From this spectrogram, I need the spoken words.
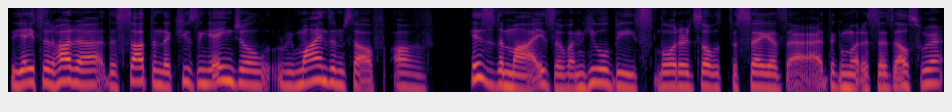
the Yetzer Hara, the Satan, the accusing angel, reminds himself of his demise, of when he will be slaughtered, so to say, as uh, the Gemara says elsewhere,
